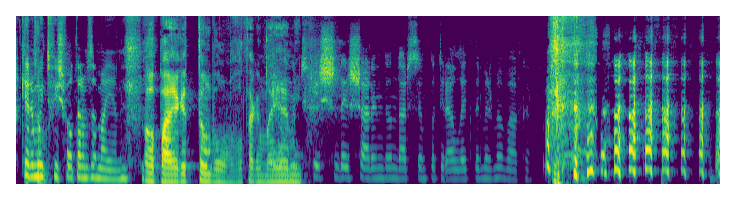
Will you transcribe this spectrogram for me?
Porque era muito também. fixe voltarmos a Miami. Oh pá, era tão bom voltar a E Era Miami. muito fixe deixarem de andar sempre a tirar leite da mesma vaca.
